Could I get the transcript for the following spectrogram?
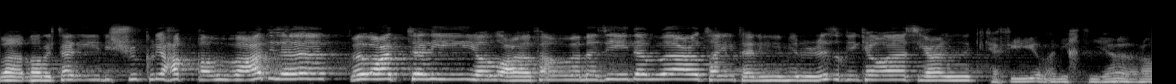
وأمرتني بالشكر حقا وعدلا فوعدتني أضعافا ومزيدا وأعطيتني من رزقك واسعا كثيرا اختيارا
